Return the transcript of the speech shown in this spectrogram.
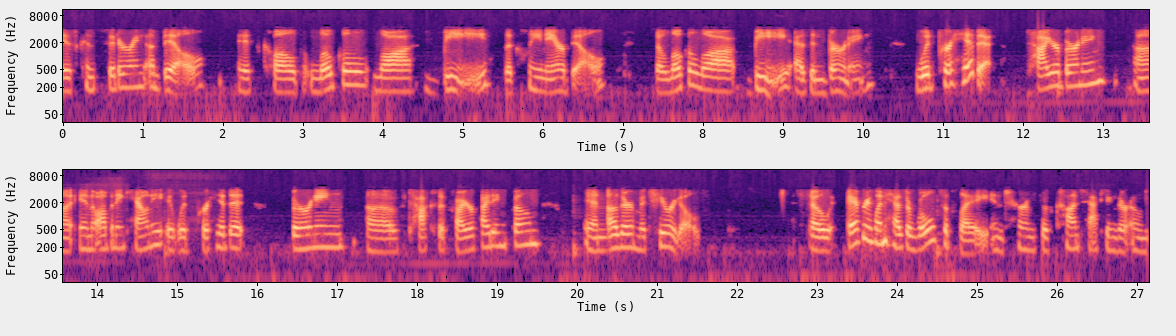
is considering a bill. It's called Local Law B, the Clean Air Bill. So Local Law B, as in burning, would prohibit tire burning uh, in Albany County. It would prohibit burning of toxic firefighting foam and other materials. So everyone has a role to play in terms of contacting their own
